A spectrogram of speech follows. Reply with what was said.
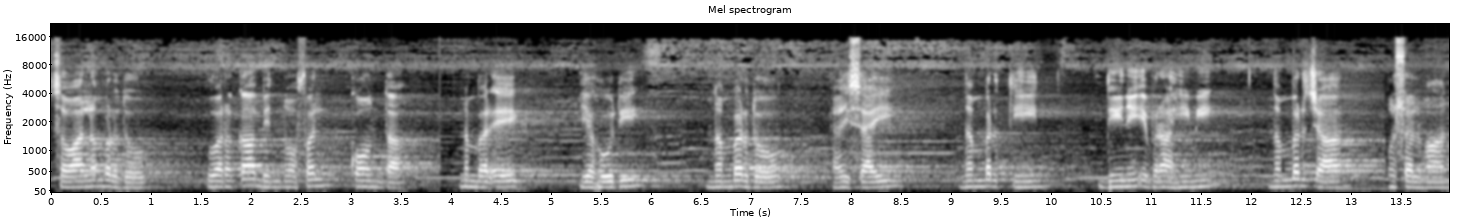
सवाल नंबर दो, वरका बिन नौफल कौन था? नंबर एक, यहूदी। नंबर दो, ईसाई। नंबर तीन, दीन इब्राहिमी। नंबर चार, मुसलमान।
